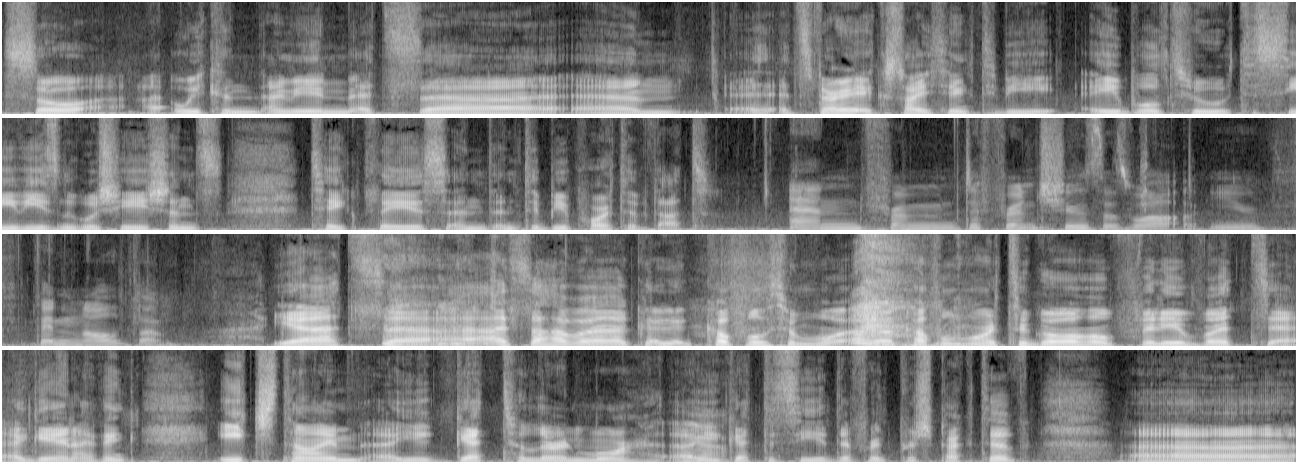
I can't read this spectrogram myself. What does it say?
So uh, we can. I mean, it's uh, um, it's very exciting to be able to to see these negotiations take place and and to be part of that and from different shoes as well. You've been in all of them. Yeah, it's, uh, I still have a, a couple to more, a couple more to go, hopefully. But uh, again, I think each time uh, you get to learn more, uh, yeah. you get to see a different perspective. Uh,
